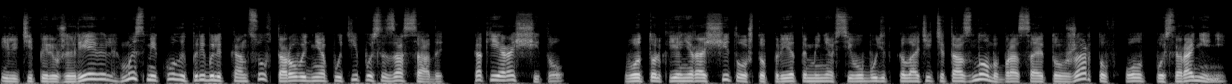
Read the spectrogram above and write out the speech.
или теперь уже Ревель, мы с Микулой прибыли к концу второго дня пути после засады, как я и рассчитывал. Вот только я не рассчитывал, что при этом меня всего будет колотить от озноба, бросая то в жар, то в холод после ранений.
